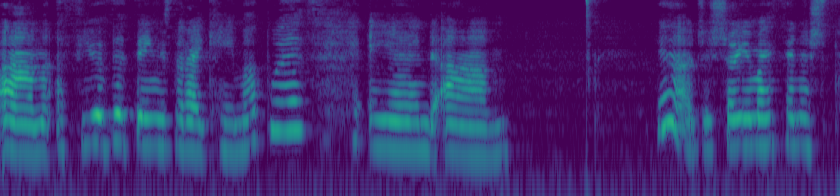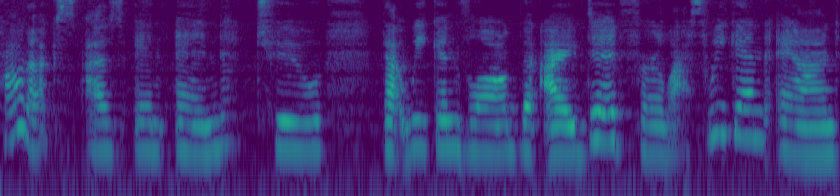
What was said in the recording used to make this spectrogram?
um, a few of the things that I came up with and um, yeah, just show you my finished products as an end to that weekend vlog that I did for last weekend and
